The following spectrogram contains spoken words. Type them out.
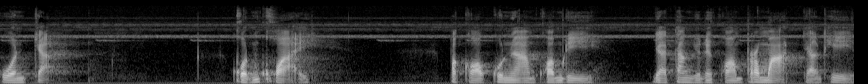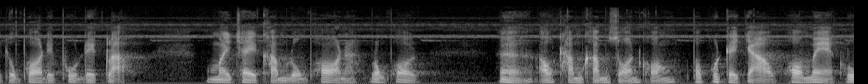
ควรจะขนขวาย ประกอบคุณงามความดี อย่าตั้งอยู่ในความประมาทอย่างที่หลวงพ่อได้พูดได้กล่าว ไม่ใช่คำหลวงพ่อนะหลวงพ่อเอาทำคำสอนของพระพุทธเจ้า พ่อแม่ครู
